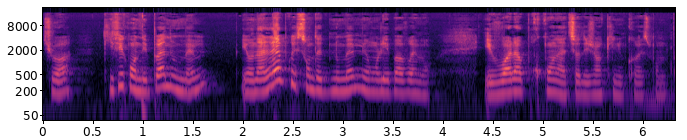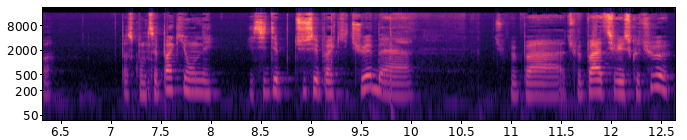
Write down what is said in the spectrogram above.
tu vois, qui fait qu'on n'est pas nous-mêmes. Et on a l'impression d'être nous-mêmes, mais on l'est pas vraiment. Et voilà pourquoi on attire des gens qui ne correspondent pas. Parce qu'on ne sait pas qui on est. Et si tu sais pas qui tu es, ben, tu peux pas, tu peux pas attirer ce que tu veux.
